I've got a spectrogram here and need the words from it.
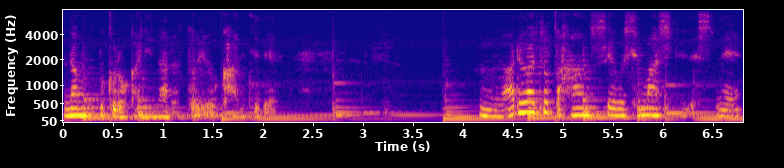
何袋かになるという感じで、うん、あれはちょっと反省をしましてですね、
